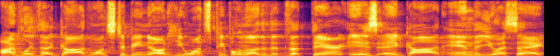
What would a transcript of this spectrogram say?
I believe that God wants to be known. He wants people to know that, that there is a God in the USA.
